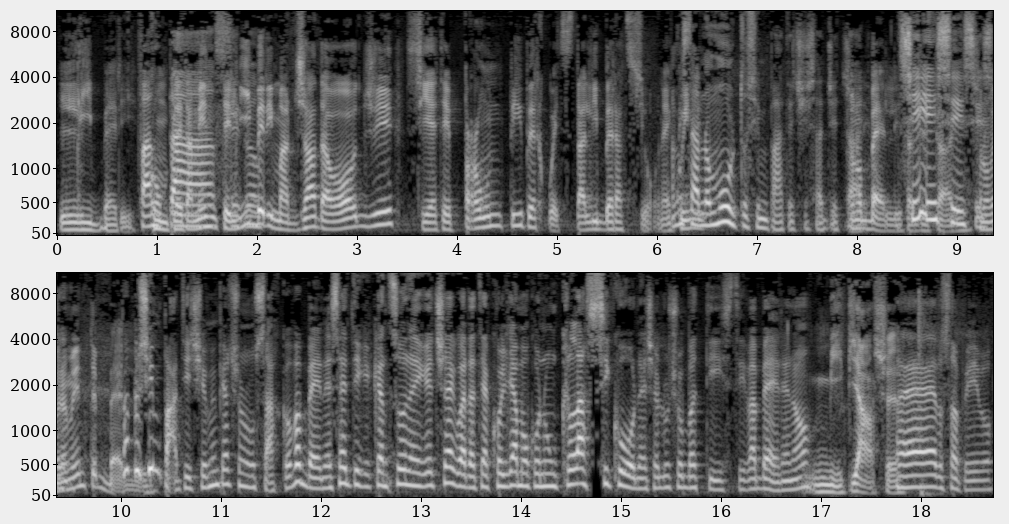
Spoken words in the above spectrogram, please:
liberi, Fantastico. completamente liberi, ma già da oggi siete pronti per questa liberazione. Mi Quindi stanno molto simpatici i Sagittari. sono belli, Sì, sì, sì. sono sì. veramente belli. Proprio simpatici, mi piacciono un sacco. Va bene, senti che canzone che c'è, guarda, ti accogliamo con un classicone, c'è Lucio Battisti, va bene, no? Mi piace. Eh, lo sapevo.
